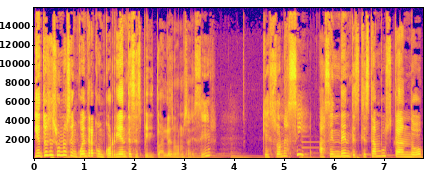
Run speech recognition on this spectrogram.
Y entonces uno se encuentra con corrientes espirituales, vamos a decir, que son así, ascendentes, que están buscando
